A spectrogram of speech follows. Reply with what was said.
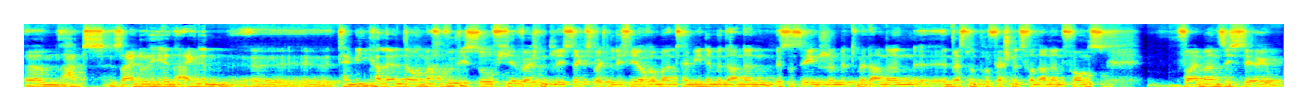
ähm, hat sein oder ihren eigenen äh, Terminkalender und macht wirklich so vierwöchentlich, sechswöchentlich, wie auch immer, Termine mit anderen Business Angels, mit, mit anderen Investment Professionals von anderen Fonds, weil man sich sehr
